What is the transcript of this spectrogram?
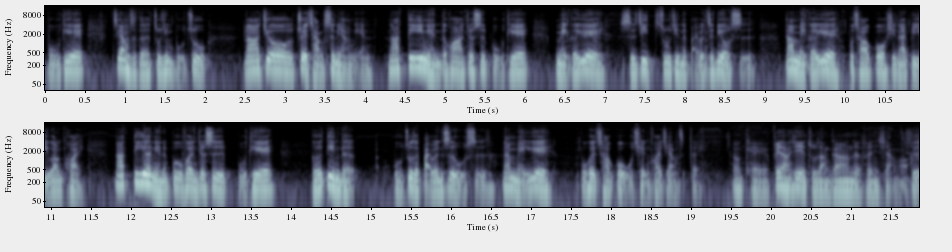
补贴这样子的租金补助，那就最长是两年。那第一年的话，就是补贴每个月实际租金的百分之六十，那每个月不超过新台币一万块。那第二年的部分就是补贴核定的补助的百分之五十，那每月。不会超过五千块这样子，对。OK，非常谢谢组长刚刚的分享哦。是，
